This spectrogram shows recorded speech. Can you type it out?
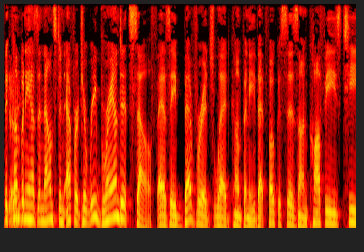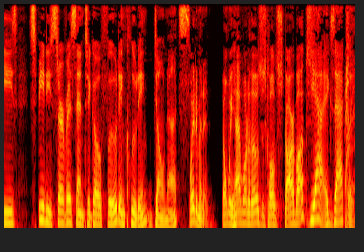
The company has announced an effort to rebrand itself as a beverage led company that focuses on coffees, teas, speedy service, and to go food, including donuts. Wait a minute. Don't we have one of those? It's called Starbucks. Yeah, exactly.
